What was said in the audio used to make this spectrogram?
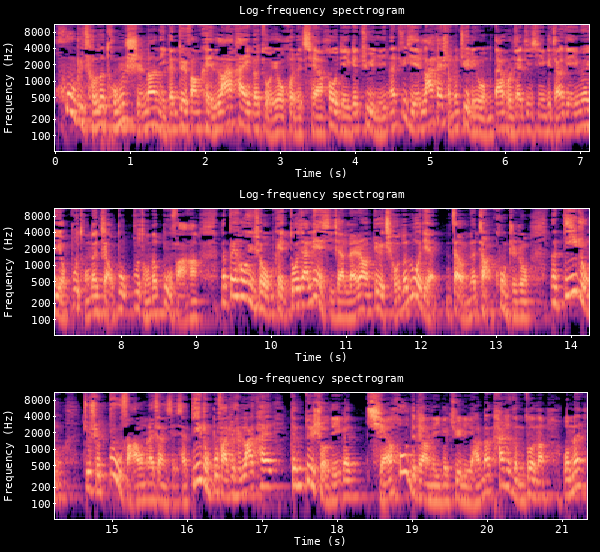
护住球的同时呢，你跟对方可以拉开一个左右或者前后的一个距离。那具体拉开什么距离，我们待会儿再进行一个讲解，因为有不同的脚步、不同的步伐哈。那背后运球我们可以多加练习一下，来让这个球的落点在我们的掌控之中。那第一种就是步伐，我们来讲解一下。第一种步伐就是拉开跟对手的一个前后的这样的一个距离啊。那它是怎么做呢？我们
